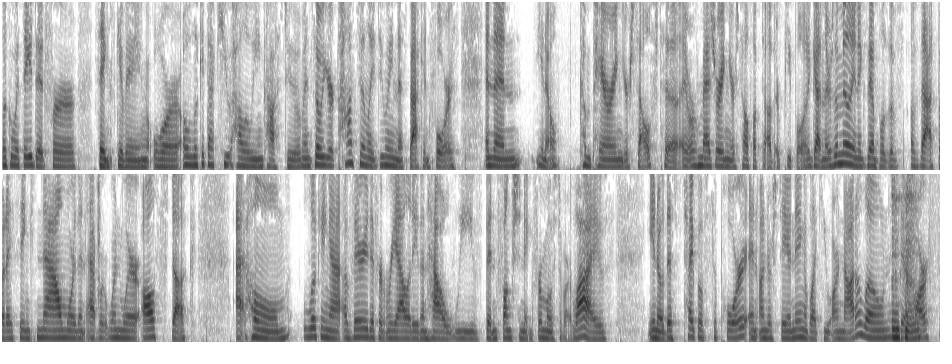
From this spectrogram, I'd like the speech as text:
look at what they did for Thanksgiving, or, oh, look at that cute Halloween costume. And so you're constantly doing this back and forth. And then, you know, comparing yourself to or measuring yourself up to other people. And again, there's a million examples of, of that, but I think now more than ever, when we're all stuck at home looking at a very different reality than how we've been functioning for most of our lives, you know, this type of support and understanding of like, you are not alone. There mm-hmm. are f-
